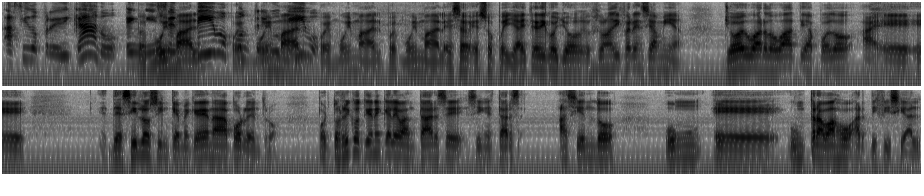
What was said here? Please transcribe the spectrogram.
ha sido predicado en pues incentivos pues contributivos. Muy mal, pues muy mal, pues muy mal. Eso, eso pues ya ahí te digo yo, es una diferencia mía. Yo, Eduardo Batia, puedo ah, eh, decirlo sin que me quede nada por dentro. Puerto Rico tiene que levantarse sin estar haciendo un, eh, un trabajo artificial.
